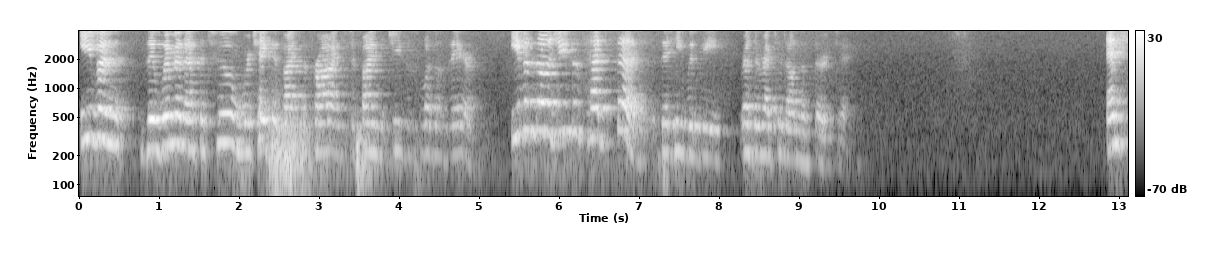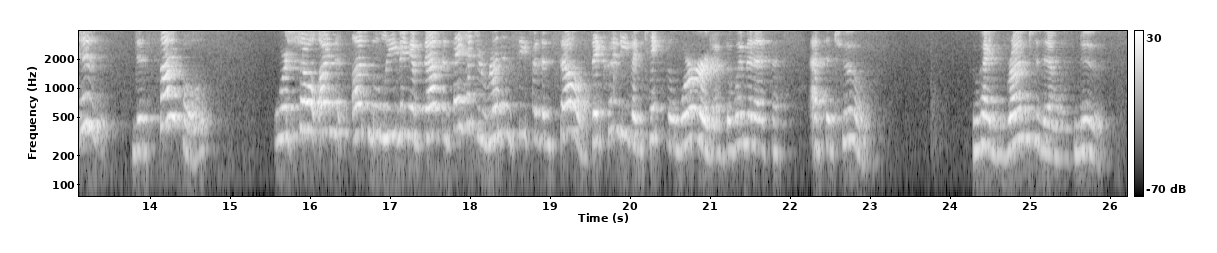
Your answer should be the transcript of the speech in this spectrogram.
Even the women at the tomb were taken by surprise to find that Jesus wasn't there, even though Jesus had said that he would be resurrected on the third day. And his disciples were so un- unbelieving of that that they had to run and see for themselves. They couldn't even take the word of the women at the, at the tomb who had run to them with news.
